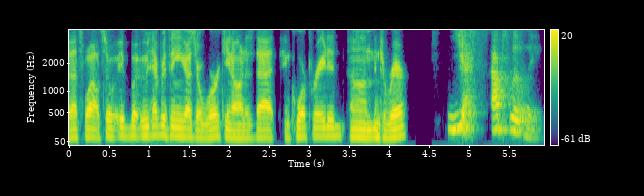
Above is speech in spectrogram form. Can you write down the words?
that's wild. So, it, but everything you guys are working on is that incorporated um, into Rair? Yes, absolutely.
